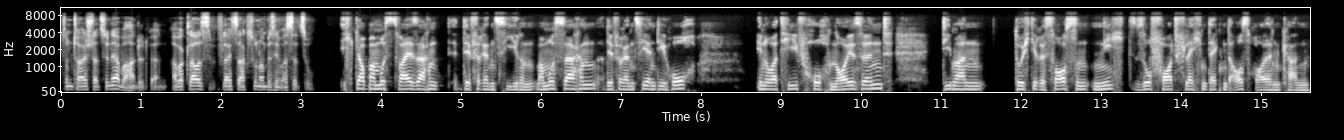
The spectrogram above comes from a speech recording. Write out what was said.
zum Teil stationär behandelt werden. Aber Klaus, vielleicht sagst du noch ein bisschen was dazu. Ich glaube, man muss zwei Sachen differenzieren. Man muss Sachen differenzieren, die hoch innovativ, hoch neu sind, die man durch die Ressourcen nicht sofort flächendeckend ausrollen kann.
